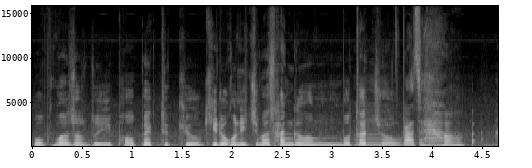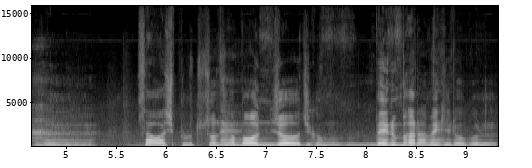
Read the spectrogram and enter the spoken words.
호프만 선수도 이 퍼펙트 큐 기록은 있지만 상금은 못 탔죠. 음, 맞아요. 네. 사와쉬 불루트 선수가 네. 먼저 지금 내는 바람에 네. 기록을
